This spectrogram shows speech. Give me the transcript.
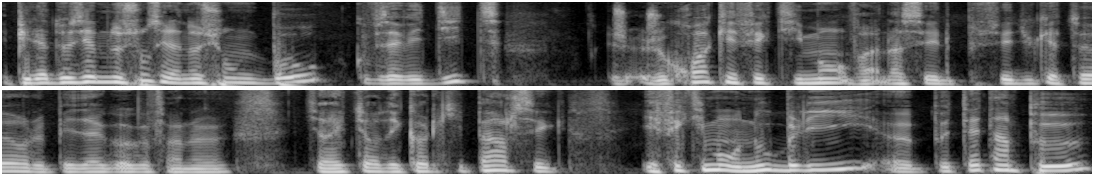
Et puis la deuxième notion, c'est la notion de beau que vous avez dite. Je, je crois qu'effectivement, enfin, là, c'est le plus éducateur, le pédagogue, enfin, le directeur d'école qui parle, c'est qu'effectivement, on oublie euh, peut-être un peu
